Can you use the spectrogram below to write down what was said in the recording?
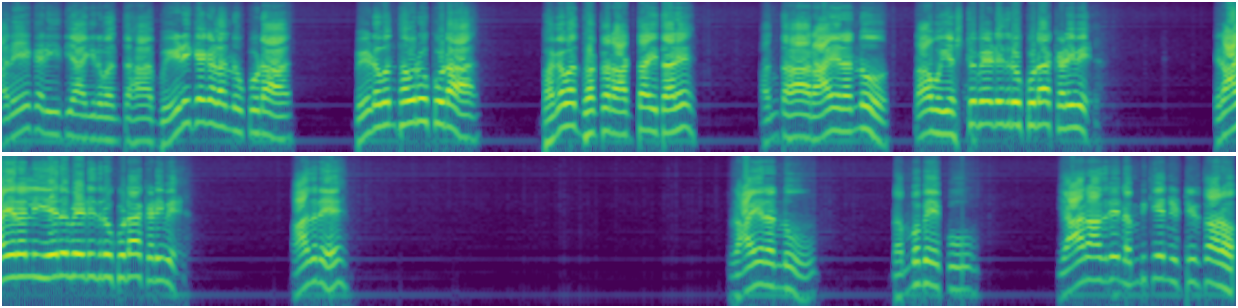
ಅನೇಕ ರೀತಿಯಾಗಿರುವಂತಹ ಬೇಡಿಕೆಗಳನ್ನು ಕೂಡ ಬೇಡುವಂಥವರು ಕೂಡ ಭಗವದ್ ಭಕ್ತರಾಗ್ತಾ ಇದ್ದಾರೆ. ಅಂತಹ ರಾಯರನ್ನು ನಾವು ಎಷ್ಟು ಬೇಡಿದರೂ ಕೂಡ ಕಡಿಮೆ. ರಾಯರಲ್ಲಿ ಏನು ಬೇಡಿದರೂ ಕೂಡ ಕಡಿಮೆ. ಆದರೆ ರಾಯರನ್ನು ನಂಬಬೇಕು. ಯಾರಾದರೆ ನಂಬಿಕೆಯನ್ನು ಇಟ್ಟಿರ್ತಾರೋ,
